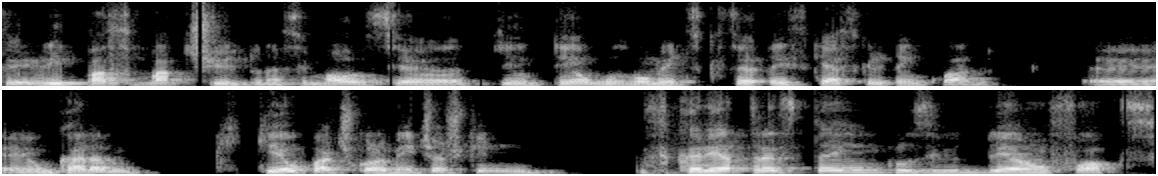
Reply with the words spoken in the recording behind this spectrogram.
ele passa batido, né? Se mal, se, tem, tem, alguns momentos que você até esquece que ele tem quadro. É, é um cara que eu particularmente acho que ficaria atrás até inclusive do Aaron Fox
